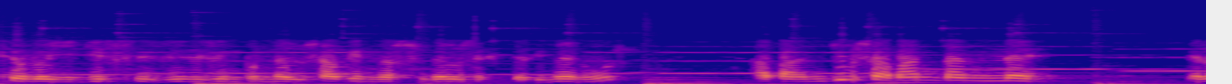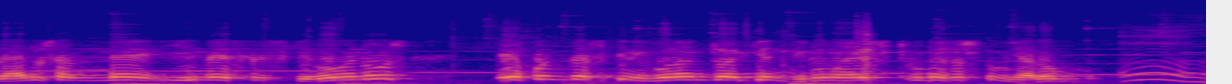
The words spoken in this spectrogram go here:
θεολογική συζήτηση που να τους άφηνα στους τέλους εκτεθειμένους. Απαντούσα πάντα ναι. Ελαλούσα ναι, είμαι θρησκευόμενος, έχοντας την εικόνα του Αργεντινού μαέστρου μέσα στο μυαλό μου. Μμμ.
